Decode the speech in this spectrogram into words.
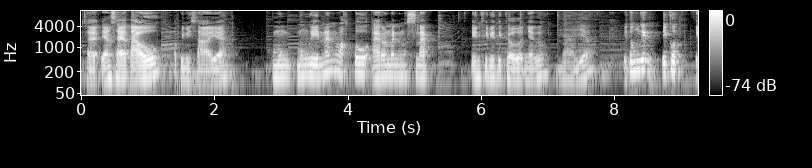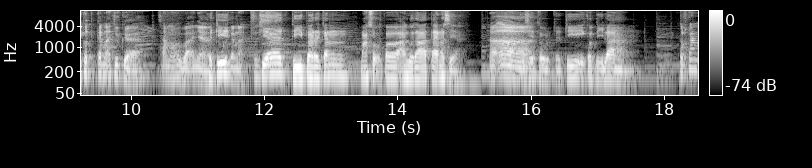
saya yang saya tahu opini saya kemung- kemungkinan waktu Iron Man snap Infinity Gauntletnya itu nah ya itu mungkin ikut ikut kena juga sama bapaknya Jadi kena. Terus- dia diibaratkan masuk ke anggota Thanos ya? Ha-ha. di situ. Jadi ikut hilang terus kan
